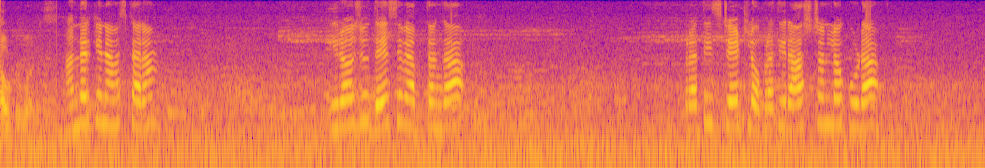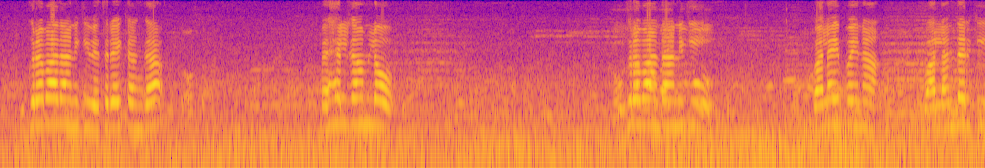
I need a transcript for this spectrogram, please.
loved ones. అందరికీ నమస్కారం ఈరోజు దేశవ్యాప్తంగా ప్రతి స్టేట్లో ప్రతి రాష్ట్రంలో కూడా ఉగ్రవాదానికి వ్యతిరేకంగా పెహల్గాంలో ఉగ్రవాదానికి బలైపోయిన వాళ్ళందరికీ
